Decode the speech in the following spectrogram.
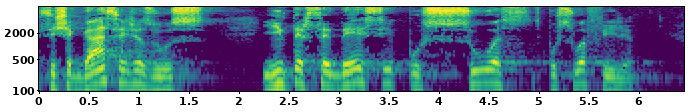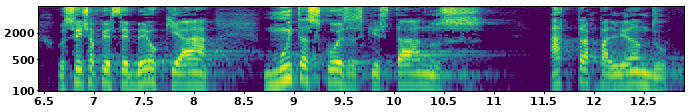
se chegasse a Jesus e intercedesse por, suas, por sua filha. Você já percebeu que há muitas coisas que está nos atrapalhando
